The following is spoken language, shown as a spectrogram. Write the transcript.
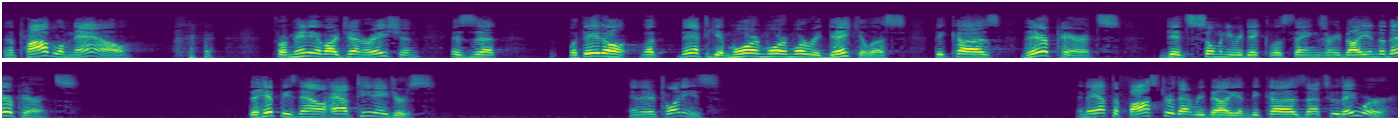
And the problem now, for many of our generation, is that what they don't, what they have to get more and more and more ridiculous because their parents did so many ridiculous things in rebellion to their parents. The hippies now have teenagers in their 20s. And they have to foster that rebellion because that's who they were.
